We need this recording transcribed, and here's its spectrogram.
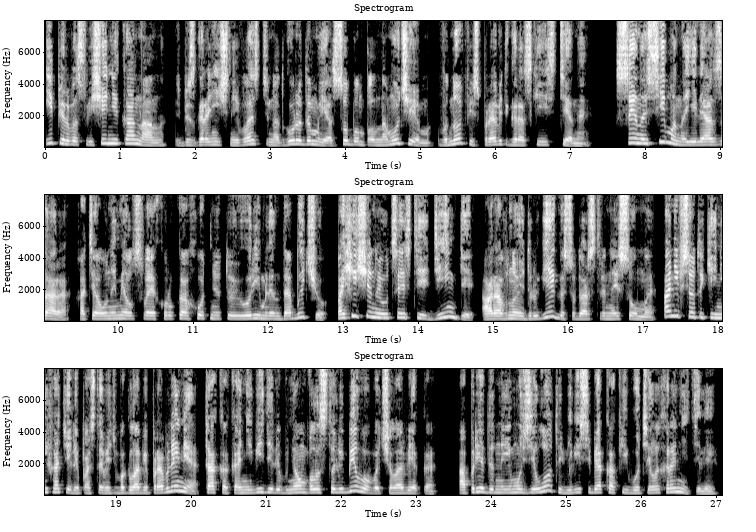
и первосвященник Анан с безграничной властью над городом и особым полномочием вновь исправить городские стены. Сына Симона Елиазара, хотя он имел в своих руках отнятую у римлян добычу, похищенные у Цестии деньги, а равно и другие государственные суммы, они все-таки не хотели поставить во главе правления, так как они видели в нем властолюбивого человека, а преданные ему зелоты вели себя как его телохранители.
